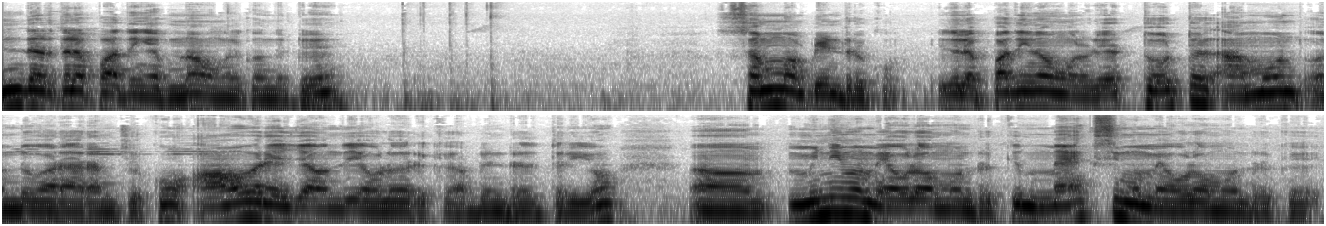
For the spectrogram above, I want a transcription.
இந்த இடத்துல பார்த்தீங்க அப்படின்னா உங்களுக்கு வந்துட்டு சம் அப்படின்னு இருக்கும். இதில் பார்த்தீங்கன்னா உங்களுடைய டோட்டல் அமௌண்ட் வந்து வர ஆரம்பிச்சிருக்கும். ஆவரேஜாக வந்து எவ்வளோ இருக்குது அப்படின்றது தெரியும். மினிமம் எவ்வளோ அமௌண்ட் இருக்குது மேக்ஸிமம் எவ்வளோ அமௌண்ட் இருக்குது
